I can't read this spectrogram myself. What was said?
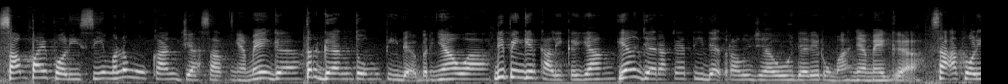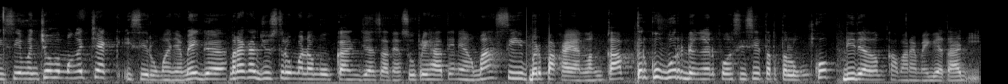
Sampai polisi menemukan jasadnya Mega Mega tergantung tidak bernyawa di pinggir kali Keyang yang jaraknya tidak terlalu jauh dari rumahnya Mega. Saat polisi mencoba mengecek isi rumahnya Mega, mereka justru menemukan jasadnya Suprihatin yang masih berpakaian lengkap, terkubur dengan posisi tertelungkup di dalam kamarnya Mega tadi.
